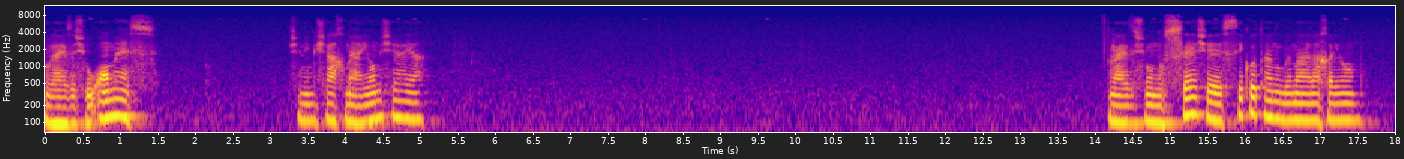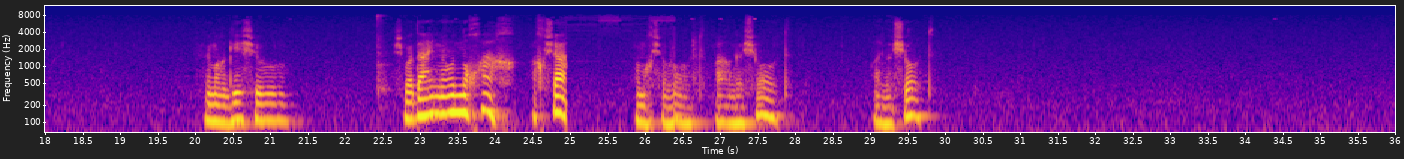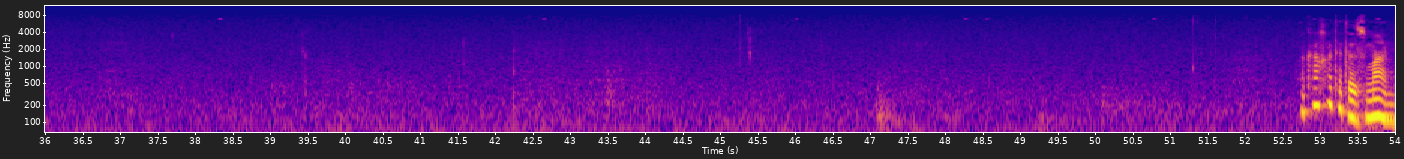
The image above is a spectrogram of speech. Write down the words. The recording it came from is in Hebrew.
אולי איזשהו עומס שנמשך מהיום שהיה. אולי איזשהו נושא שהעסיק אותנו במהלך היום. ומרגיש שהוא, שהוא עדיין מאוד נוכח עכשיו במחשבות, בהרגשות, רגשות. לקחת את הזמן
